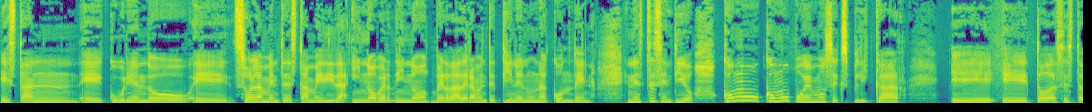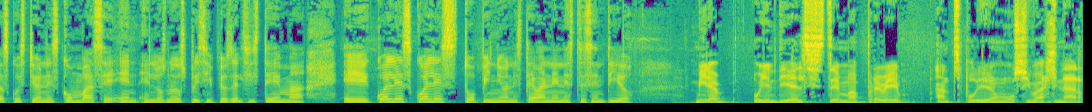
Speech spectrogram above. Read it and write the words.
están eh, cubriendo eh, solamente esta medida y no, y no verdaderamente tienen una condena. En este sentido, ¿cómo, cómo podemos explicar eh, eh, todas estas cuestiones con base en, los nuevos principios del sistema? Eh, ¿cuál, es, ¿Cuál es tu opinión, Esteban, en este sentido? Mira, hoy en día el sistema prevé, antes pudiéramos imaginar,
